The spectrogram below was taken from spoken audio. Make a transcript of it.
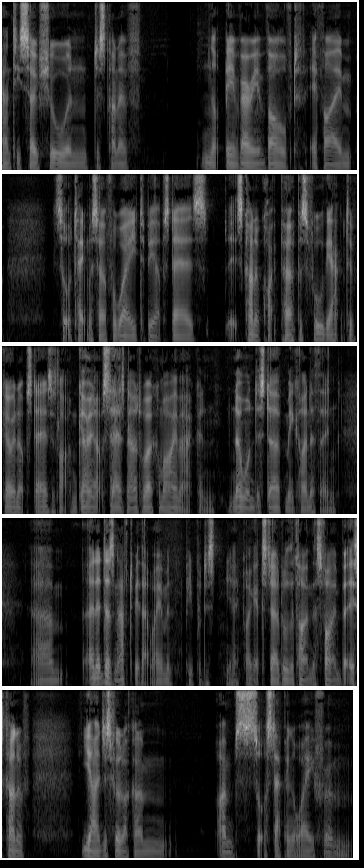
antisocial and just kind of not being very involved. If I'm sort of take myself away to be upstairs, it's kind of quite purposeful. The act of going upstairs is like I'm going upstairs now to work on my iMac, and no one disturb me, kind of thing. Um, and it doesn't have to be that way. I mean, people just yeah, I get disturbed all the time. That's fine, but it's kind of yeah. I just feel like I'm I'm sort of stepping away from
